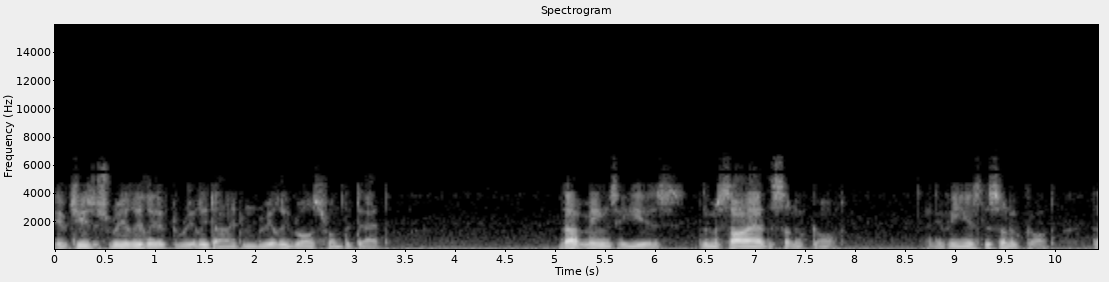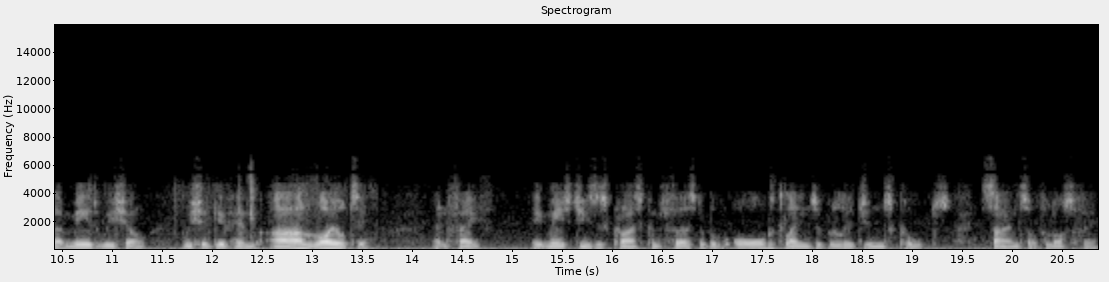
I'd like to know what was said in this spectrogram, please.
If Jesus really lived, really died, and really rose from the dead, that means he is the Messiah, the Son of God. And if he is the Son of God, that means we shall we should give him our loyalty and faith it means Jesus Christ comes first above all the claims of religions, cults, science or philosophy.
